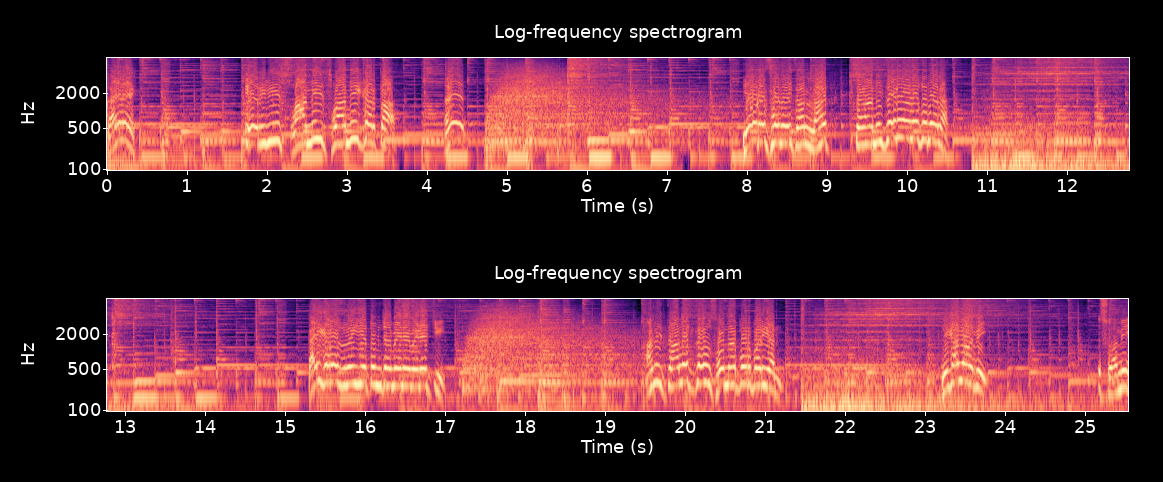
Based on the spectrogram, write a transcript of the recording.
काय रे? एरवी स्वामी स्वामी करता. अरे. एवढं सवय चाललात तर आम्ही जरी आलो तुम्हाला. काही गरज नाहीये तुमच्या मेण्या मेण्याची आम्ही चालत जाऊ सोनापूर पर्यंत. निघालो आम्ही. स्वामी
